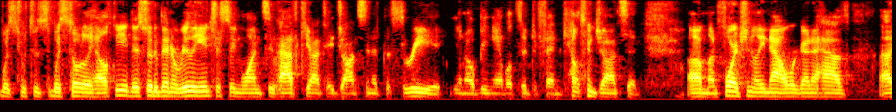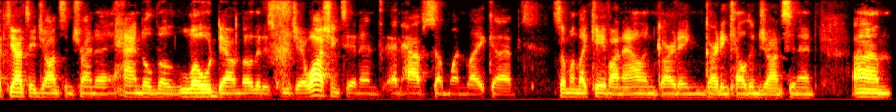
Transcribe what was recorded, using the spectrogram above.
was, was totally healthy. This would have been a really interesting one to have Keyontae Johnson at the three, you know, being able to defend Keldon Johnson. Um, unfortunately, now we're going to have uh, Keyontae Johnson trying to handle the load down low that is PJ Washington and and have someone like uh, someone like KeVaughn Allen guarding guarding Keldon Johnson and um,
